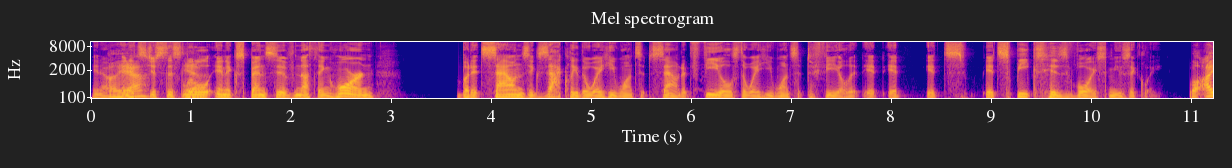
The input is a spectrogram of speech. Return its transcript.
You know, Oh, and it's just this Yeah. little inexpensive nothing horn, but it sounds exactly the way he wants it to sound. It feels the way he wants it to feel. It it it it's it speaks his voice musically. Well, I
